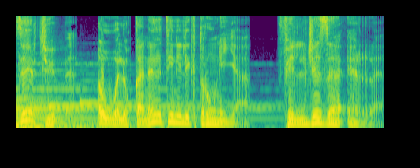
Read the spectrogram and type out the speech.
زير تيوب أول قناة إلكترونية في الجزائر.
